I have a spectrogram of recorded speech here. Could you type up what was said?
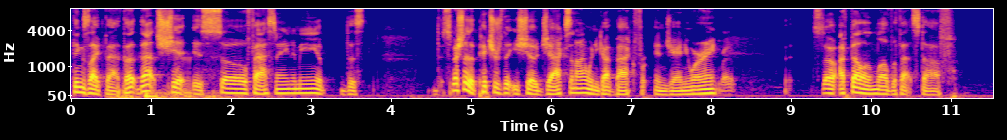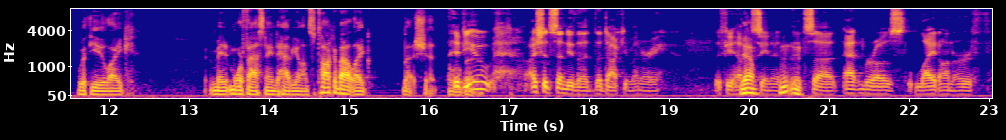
things like that. That that shit is so fascinating to me. This, especially the pictures that you showed Jax and I when you got back for, in January. Right. So I fell in love with that stuff with you. Like, it made it more fascinating to have you on. So talk about like that shit. Have you? I should send you the, the documentary if you haven't Yeah. seen it. It's uh, Attenborough's Light on Earth.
